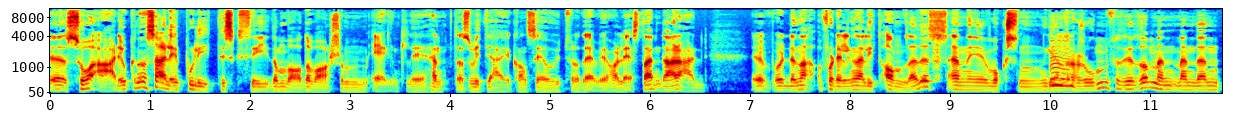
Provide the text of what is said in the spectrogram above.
eh, så er det jo ikke noe særlig politisk strid om hva det var som egentlig hendte, så vidt jeg kan se ut fra det vi har lest der. der er, eh, denne fordelingen er litt annerledes enn i voksengenerasjonen, for å si det sånn, men, men den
